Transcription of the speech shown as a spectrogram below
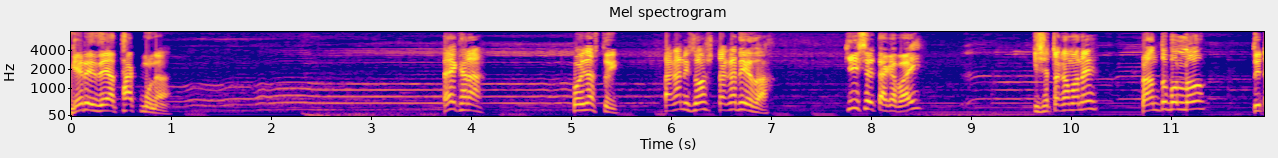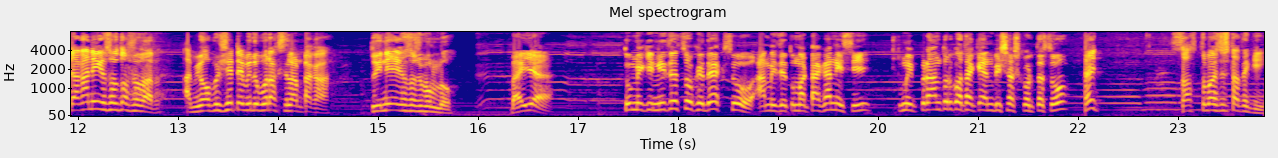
গ্যারেজে আর থাকব না। এই খারা কই যাস তুই? টাকা নিছস? টাকা দিয়ে যা। কিসের টাকা ভাই? কিসের টাকা মানে? প্রান্ত বলল তুই টাকা নিয়ে গেছিস দশ হাজার। আমি অফিসে টেবিল উপর রাখছিলাম টাকা। তুই নিয়ে গেছিস বলল। ভাইয়া তুমি কি নিজের চোখে দেখছ? আমি যে তোমার টাকা নিছি তুমি প্রান্তর কথা কেন বিশ্বাস করতেছো? হেই স্বাস্থ্য পাইছিস তাতে কি?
